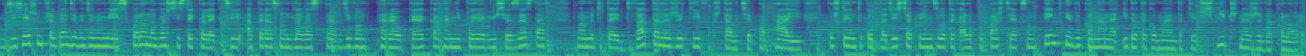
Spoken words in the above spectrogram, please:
W dzisiejszym przeglądzie będziemy mieli sporo nowości z tej kolekcji, a teraz mam dla Was prawdziwą perełkę. Kochani, pojawił się zestaw. Mamy tutaj dwa talerzyki w kształcie papai. Kosztują tylko 25 zł, ale popatrzcie jak są pięknie wykonane i do tego mają takie śliczne, żywe kolory.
